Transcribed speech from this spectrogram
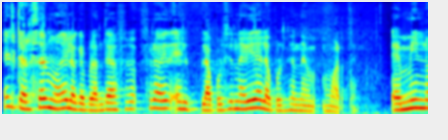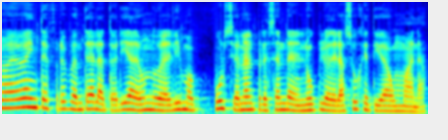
El tercer modelo que plantea Freud es la pulsión de vida y la pulsión de muerte. En 1920 Freud plantea la teoría de un dualismo pulsional presente en el núcleo de la subjetividad humana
